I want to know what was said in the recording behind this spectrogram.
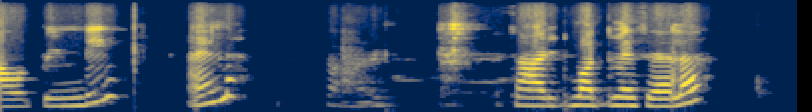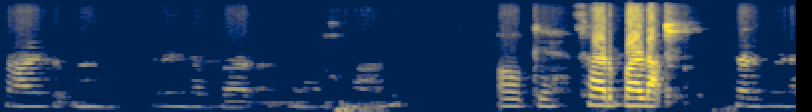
ఆవపిండి అండ్ సాల్ట్. మొత్తం వేసేయాలా? సాల్ట్ ఓకే సరిపడా. సరిపడా.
